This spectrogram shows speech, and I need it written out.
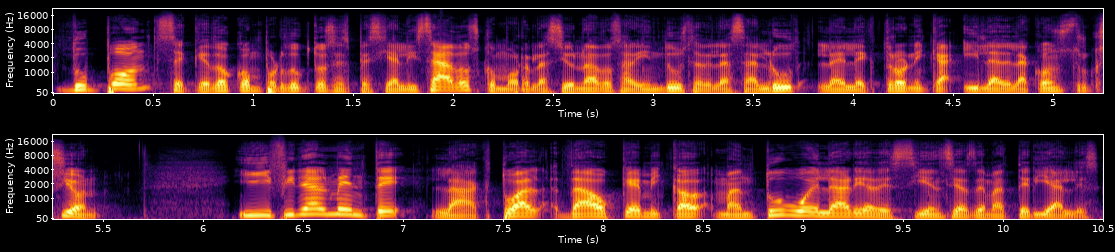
DuPont se quedó con productos especializados como relacionados a la industria de la salud, la electrónica y la de la construcción. Y finalmente, la actual Dow Chemical mantuvo el área de ciencias de materiales,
